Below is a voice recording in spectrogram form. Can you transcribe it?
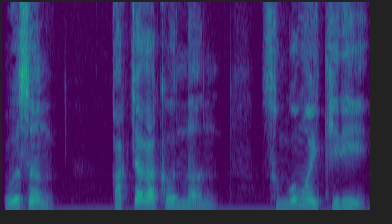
그것은 각자가 걷는 성공의 길이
